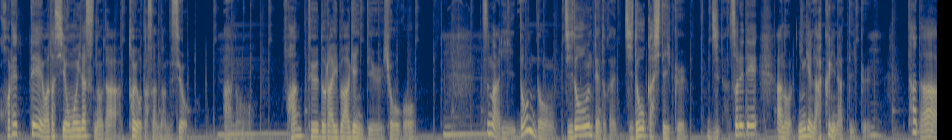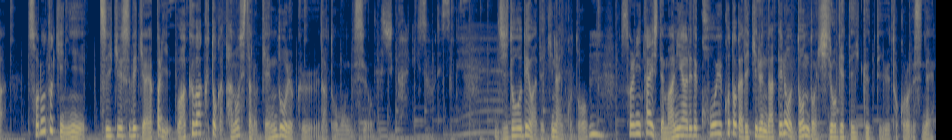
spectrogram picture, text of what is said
これって私思い出すのがトヨタさんなんですよ。あのファントゥドライブアゲインっていう標語。つまりどんどん自動運転とかで自動化していくそれであの人間楽になっていく、うん、ただその時に追求すべきはやっぱりワクワクとか楽しさの原動力だと思うんですよ。確かにそうですね。自動ではできないこと、うん、それに対してマニュアルでこういうことができるんだっていうのをどんどん広げていくっていうところですね。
